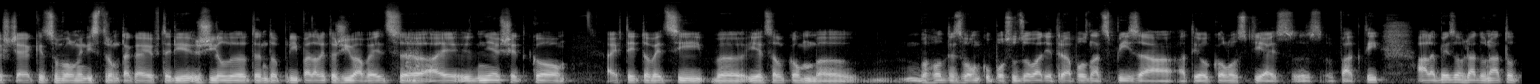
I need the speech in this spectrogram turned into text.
Ešte keď som bol ministrom, tak aj vtedy žil tento prípad, ale je to živá vec. Aj nie všetko aj v tejto veci e, je celkom e, hodné zvonku posudzovať, je treba poznať spis a, a tie okolnosti aj z, z fakty, ale bez ohľadu na to,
